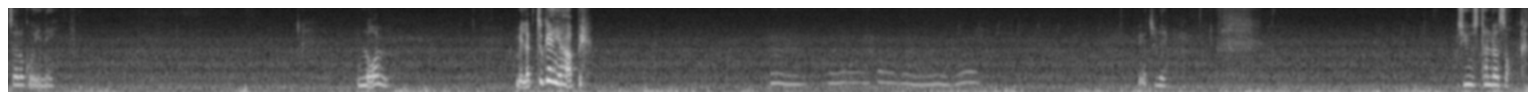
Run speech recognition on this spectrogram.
चलो, कोई नहीं। लॉल मैं लग चुके हैं यहाँ पे। चले। Use Thunder Sock.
